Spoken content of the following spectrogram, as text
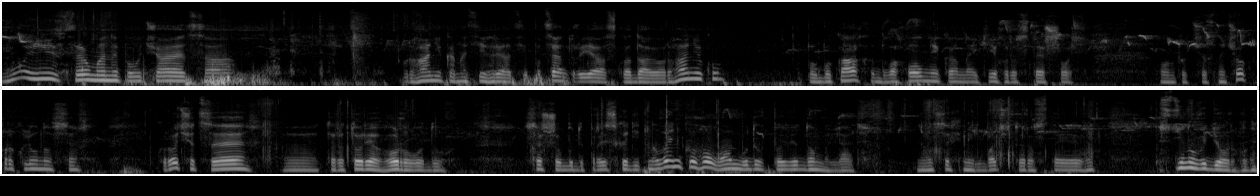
Ну і все в мене виходить органіка на цій грядці. По центру я складаю органіку, по боках два холміка, на яких росте щось. Вон тут чесничок проклюнувся. Коротше, це е, територія городу. Все, що буде відбуватися новенького, вам буду повідомляти. Ну, це хміль, бачите, росте його. Постійно видьоргую.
